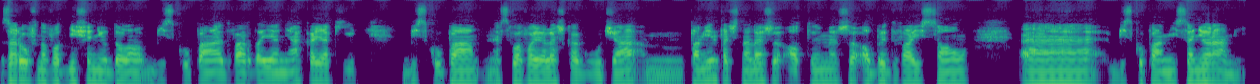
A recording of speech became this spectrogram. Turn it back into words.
zarówno w odniesieniu do biskupa Edwarda Janiaka, jak i biskupa Sławoja Leszka Głudzia. Pamiętać należy o tym, że obydwaj są e, biskupami seniorami,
